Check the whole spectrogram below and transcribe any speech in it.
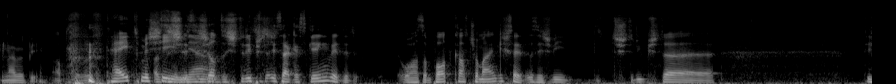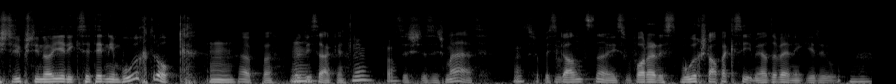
neb- nebenbei. Absolut. die Hate Also es ist, Machine, es ja. ist schon das Sträubste, ich sage, es ging wieder. Du hast am Podcast schon manchmal gesagt, es ist wie das Sträubste, äh, die sträubste Neuerung seit im Buchdruck, Mhm. etwa, Mhm. würde ich sagen. Ja. Das ist, das ist mad. Ja. Das ist etwas ganz Neues. Und vorher war es Buchstaben, gewesen, mehr oder weniger. Und Mhm.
